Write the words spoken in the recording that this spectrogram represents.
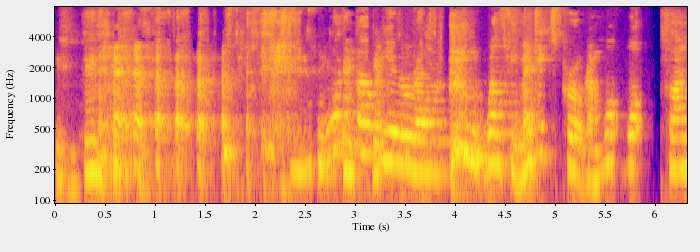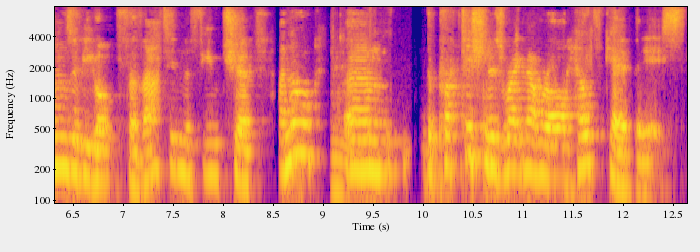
what about your uh, Wealthy Medics program? What what plans have you got for that in the future? I know hmm. um, the practitioners right now are all healthcare based.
